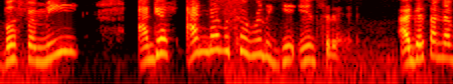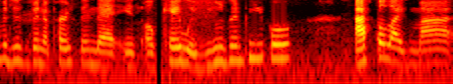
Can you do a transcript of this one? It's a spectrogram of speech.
but for me I guess I never could really get into that. I guess I never just been a person that is okay with using people. I feel like my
